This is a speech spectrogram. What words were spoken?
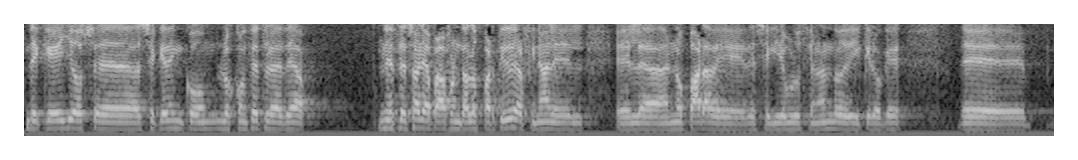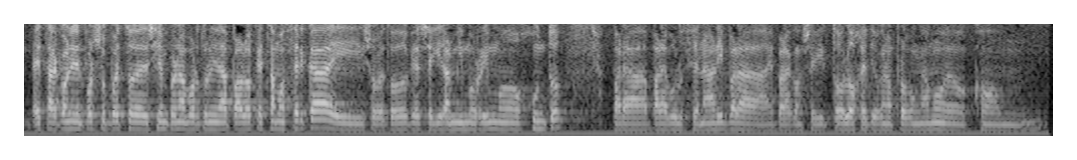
de que ellos eh, se queden con los conceptos y las ideas necesarias para afrontar los partidos y al final él, él uh, no para de, de, seguir evolucionando y creo que eh, estar con él por supuesto es siempre una oportunidad para los que estamos cerca y sobre todo que seguir al mismo ritmo juntos para, para evolucionar y para, y para conseguir todos los objetivos que nos propongamos con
